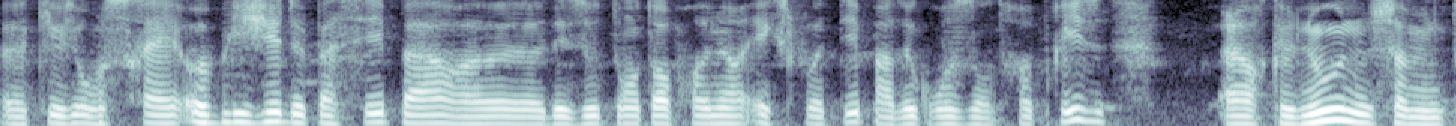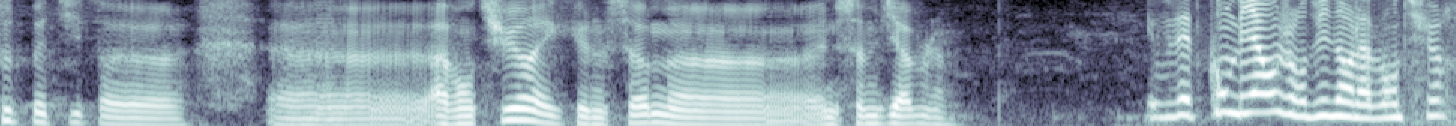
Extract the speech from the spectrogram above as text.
qu'on serait obligé de passer par des auto-entrepreneurs exploités par de grosses entreprises alors que nous, nous sommes une toute petite aventure et que nous sommes, nous sommes viables. Et vous êtes combien aujourd'hui dans l'aventure?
